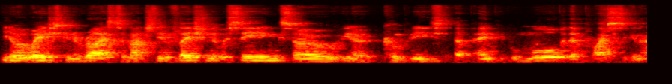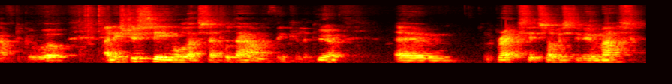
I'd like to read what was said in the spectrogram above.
you know, a wage is going to rise to match the inflation that we're seeing. So you know, companies are paying people more, but then prices are going to have to go up, and it's just seeing all that settle down. I think a little. Yeah. Um, Brexit's obviously been masked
